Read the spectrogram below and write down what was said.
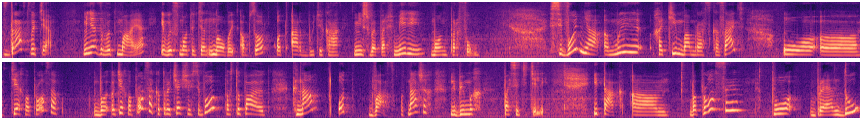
Здравствуйте! Меня зовут Майя, и вы смотрите новый обзор от арт-бутика нишевой парфюмерии Mon Parfum. Сегодня мы хотим вам рассказать о э, тех вопросах, о тех вопросах, которые чаще всего поступают к нам от вас, от наших любимых посетителей. Итак, э, вопросы по бренду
